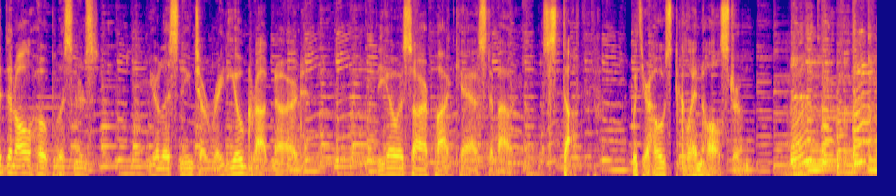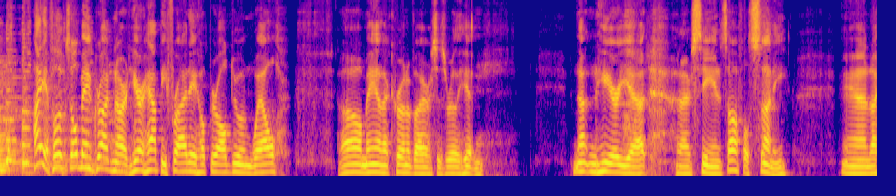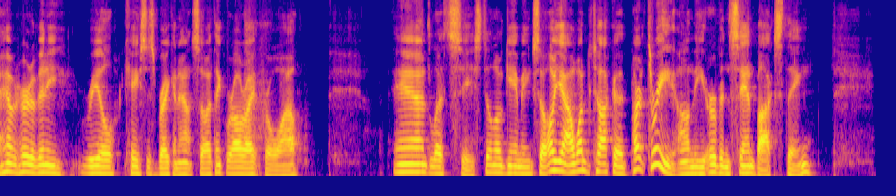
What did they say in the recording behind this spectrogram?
Abandon all hope, listeners. You're listening to Radio Grognard, the OSR podcast about stuff with your host, Glenn Hallstrom. Hiya, folks. Old Man Grognard here. Happy Friday. Hope you're all doing well. Oh, man, that coronavirus is really hitting. Nothing here yet that I've seen. It's awful sunny, and I haven't heard of any real cases breaking out, so I think we're all right for a while. And let's see, still no gaming. So, oh yeah, I wanted to talk uh, part three on the urban sandbox thing.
